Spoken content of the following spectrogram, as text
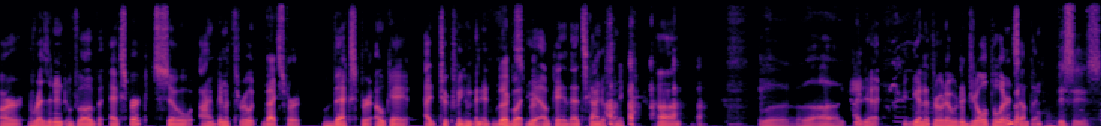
our resident Veuve expert. So I'm gonna throw it. Vexpert. Vexpert. Okay, I took me a minute, Vexpert. but yeah, okay, that's kind of funny. um, yeah, gonna throw it over to Joel to learn something. This is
